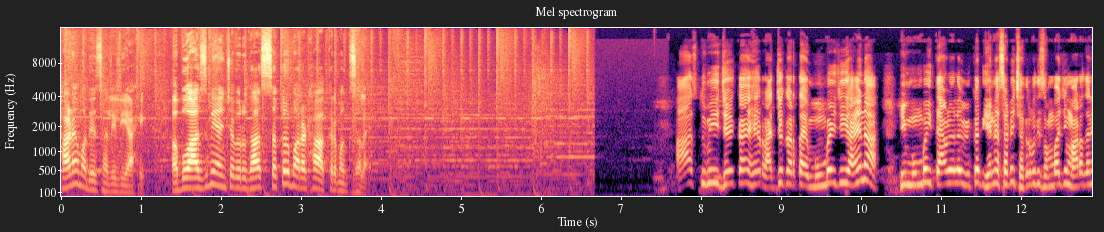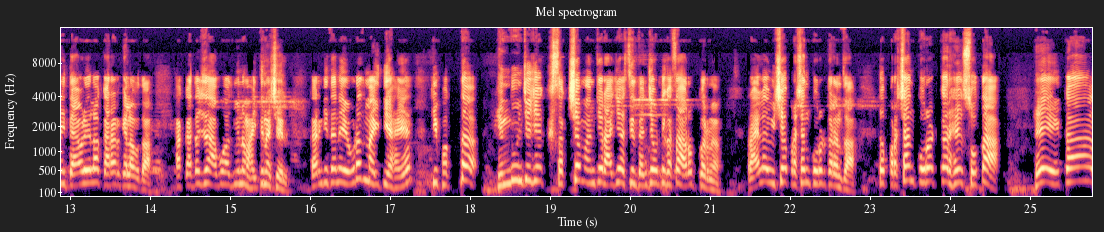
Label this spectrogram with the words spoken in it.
ठाण्यामध्ये झालेली आहे. अबू आझमी यांच्या विरोधात सकल मराठा आक्रमक झालाय. आज तुम्ही जे काय हे राज्य करताय मुंबई जी आहे ना ही मुंबई त्यावेळेला विकत घेण्यासाठी छत्रपती संभाजी महाराजांनी त्यावेळेला करार केला होता. हा कदाचित आबू आझमींना माहिती नसेल. कारण की त्यांना एवढंच माहिती आहे की फक्त हिंदूंचे जे सक्षम आमचे राजे असतील त्यांच्यावरती कसा आरोप करणं. राहिला विषय प्रशांत कोरटकरांचा. तर प्रशांत कोरटकर हे स्वतः हे एका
